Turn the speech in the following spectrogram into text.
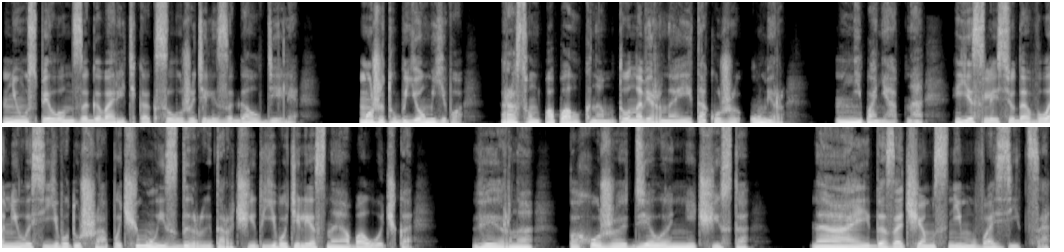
Не успел он заговорить, как служители загалдели. «Может, убьем его? Раз он попал к нам, то, наверное, и так уже умер. Непонятно. Если сюда вломилась его душа, почему из дыры торчит его телесная оболочка? Верно, похоже, дело нечисто. Ай, да зачем с ним возиться?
